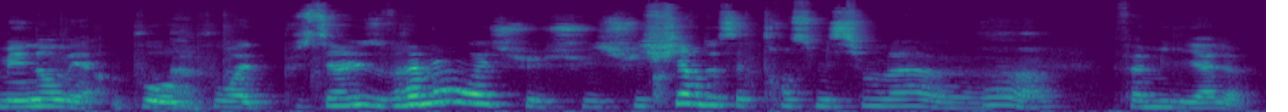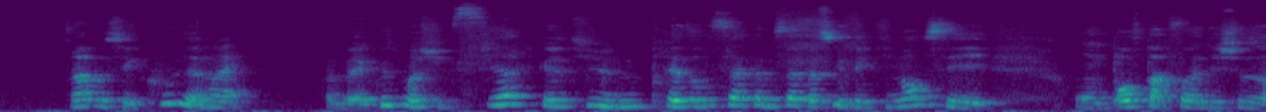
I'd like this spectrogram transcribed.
Mais non, mais pour, pour être plus sérieuse, vraiment, ouais, je, suis- je, suis, je suis fière de cette transmission-là Ah, familiale. ah, bah, c'est cool. Ouais. Ah Bah écoute, moi je suis fière que tu me présentes ça comme ça parce qu'effectivement, c'est, on pense parfois à des choses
